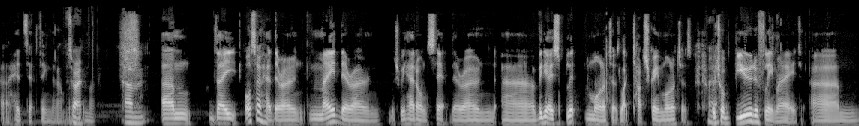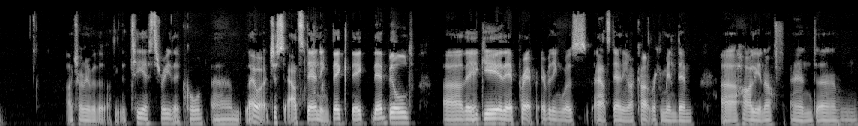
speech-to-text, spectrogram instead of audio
uh, headset thing that I'm Sorry. wearing. Um, Um, they also had their own, made their own, which we had on set, their own uh, video split monitors, like touchscreen monitors, which were beautifully made. Um, I'm trying to remember the, I think the TS3 they're called. Um, they were just outstanding. Their their their build, uh, their gear, their prep, everything was outstanding. I can't recommend them uh, highly enough. And um,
